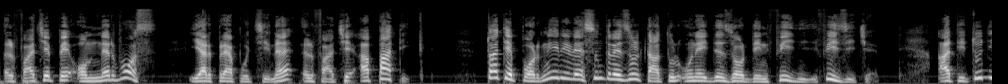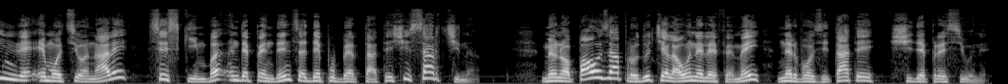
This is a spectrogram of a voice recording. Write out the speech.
îl face pe om nervos, iar prea puțină îl face apatic. Toate pornirile sunt rezultatul unei dezordini fizice. Atitudinile emoționale se schimbă în dependență de pubertate și sarcină. Menopauza produce la unele femei nervozitate și depresiune.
